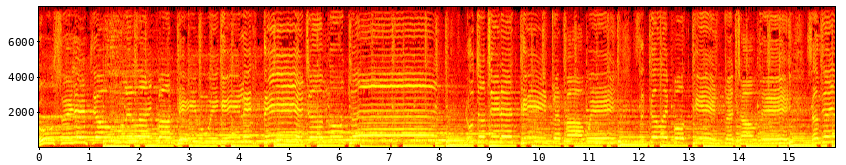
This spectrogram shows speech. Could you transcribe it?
အိုးဆွေရဲ့ပြောင်းလဲလိုက်ပါနေမဝင်ကြီးလေးသေးတမ်းလို့တွေ့လို့တချင်တဲ့ခင်တွေ့ပါဝေးစကလိုက်ပေါ်ခင်တွေ့တောင်းစဉ်စံပြရ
